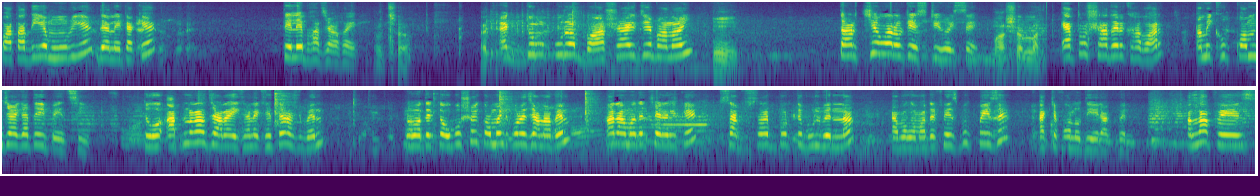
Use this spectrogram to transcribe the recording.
পাতা দিয়ে মুড়িয়ে দেন এটাকে তেলে ভাজা হয়। আচ্ছা। একদম পুরো বাসায় যে বানাই হুম। তার চেয়েও আরও টেস্টি হয়েছে। মাশাআল্লাহ। এত স্বাদের খাবার আমি খুব কম জায়গাতেই পেয়েছি। তো আপনারা যারা এখানে খেতে আসবেন, আমাদেরকে অবশ্যই কমেন্ট করে জানাবেন। আর আমাদের চ্যানেলকে সাবস্ক্রাইব করতে ভুলবেন না এবং আমাদের ফেসবুক পেজে একটা ফলো দিয়ে রাখবেন। আল্লাহ হাফেজ।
